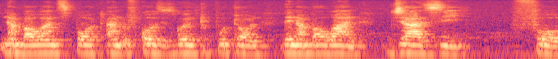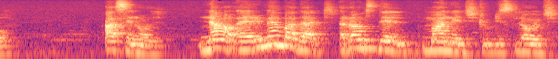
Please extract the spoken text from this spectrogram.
number one spot and of course is going to put on the number one jersey for Arsenal. Now I remember that Ramsdale managed to dislodge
